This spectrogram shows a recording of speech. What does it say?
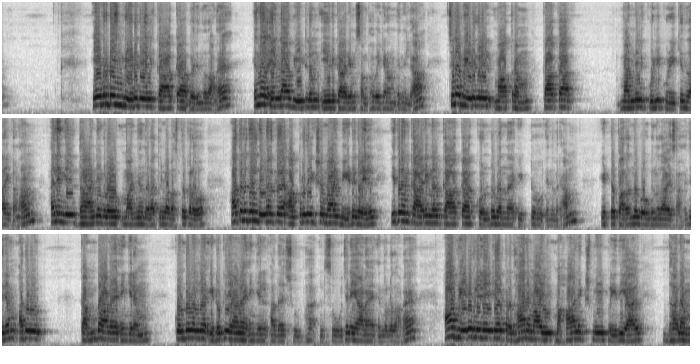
ഏവരുടെയും വീടുകളിൽ കാക്ക വരുന്നതാണ്. എന്നാൽ എല്ലാ വീട്ടിലും ഈ ഒരു കാര്യം സംഭവിക്കണം എന്നില്ല. ചില വീടുകളിൽ മാത്രം കാക്ക മണ്ണിൽ കുഴി കുഴിക്കുന്നതായി കാണാം. അല്ലെങ്കിൽ ധാന്യങ്ങളോ മഞ്ഞ നിറത്തിലുള്ള വസ്തുക്കളോ അത്തരത്തിൽ നിങ്ങൾക്ക് അപ്രതീക്ഷമായി വീടുകളിൽ ഇത്തരം കാര്യങ്ങൾ കാക്ക കൊണ്ടുവന്ന് ഇട്ടു എന്ന് വരാം. ഇട്ട് പറന്നു പോകുന്നതായ സാഹചര്യം അതൊരു കമ്പാണ് എങ്കിലും കൊണ്ടുവന്ന് ഇടുകയാണ് എങ്കിൽ അത് ശുഭ സൂചനയാണ് എന്നുള്ളതാണ്. ആ വീടുകളിലേക്ക് പ്രധാനമായും മഹാലക്ഷ്മി പ്രീതിയാൽ ധനം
